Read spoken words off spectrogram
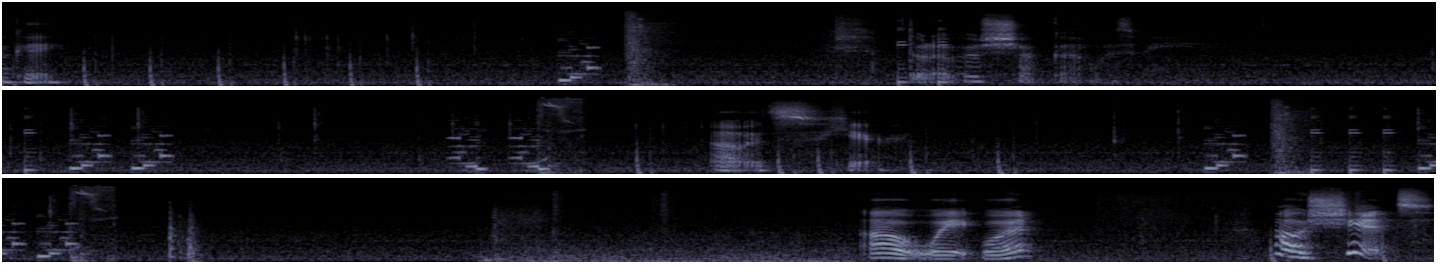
Okay. Have a shotgun with me. Oh, it's here. Oh, wait, what? Oh, shit!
